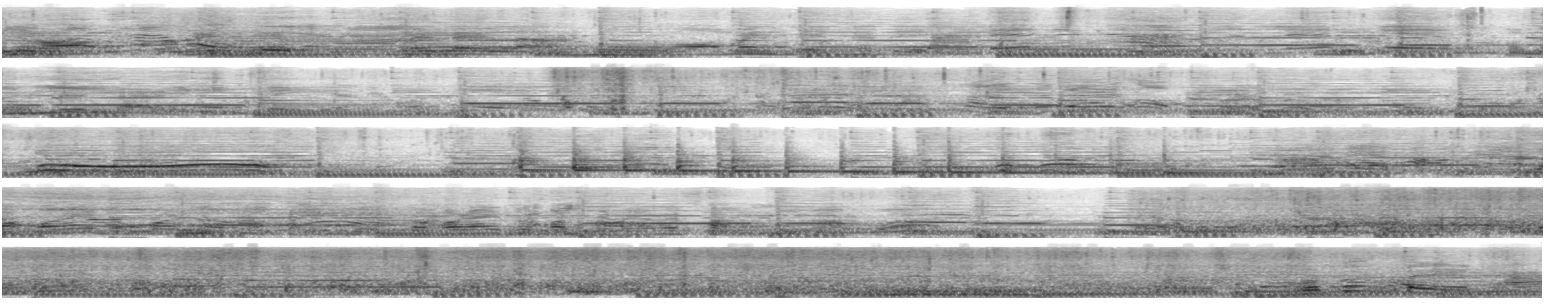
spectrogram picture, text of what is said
พี่ว่าไม่เล่นไม่เล่นล่ะมองไม่เห็นก็ดิเล่นเนี่ยเหมือนเล่นเกมผมเล่นได้ที่ดนตรีอะใครไม่ได้ออกไปโอ้โหเราคนให้ทุกคนหันไปเราคนให้ทุกคนหันไปฝั่งนี้มากกว่ามันต้องเตะเท้า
